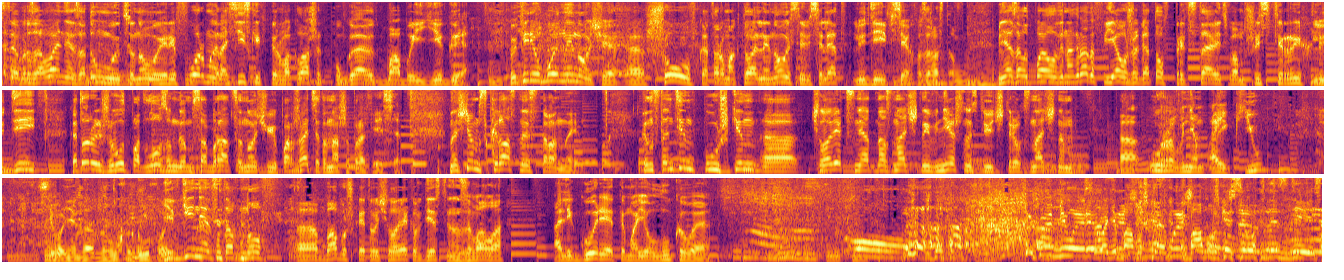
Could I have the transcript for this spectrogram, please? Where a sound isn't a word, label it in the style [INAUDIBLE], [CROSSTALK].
Министерстве образования задумываются новые реформы, российских первоклашек пугают бабой ЕГЭ. В эфире «Убойной ночи» э, шоу, в котором актуальные новости веселят людей всех возрастов. Меня зовут Павел Виноградов, и я уже готов представить вам шестерых людей, которые живут под лозунгом «собраться ночью и поржать» — это наша профессия. Начнем с красной стороны. Константин Пушкин, э, человек с неоднозначной внешностью и четырехзначным э, уровнем IQ. Сегодня на одно ухо глухой. Евгений Отставнов, бабушка этого человека в детстве называла «Аллегория ты мое луковое». Такой милый Сегодня бабушка, бабушка сегодня здесь.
